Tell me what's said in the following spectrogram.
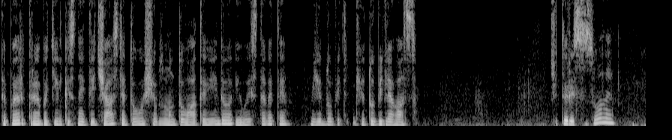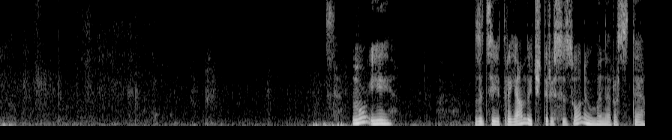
Тепер треба тільки знайти час для того, щоб змонтувати відео і виставити в Ютубі, для вас. Чотири сезони. Ну і за цією трояндою чотири сезони у мене росте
